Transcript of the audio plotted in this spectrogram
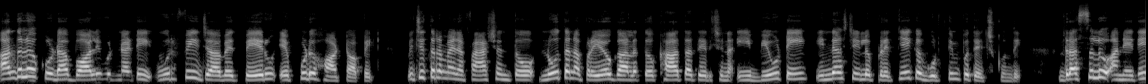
అందులో కూడా బాలీవుడ్ నటి ఉర్ఫీ జావేద్ పేరు ఎప్పుడు హాట్ టాపిక్. విచిత్రమైన ఫ్యాషన్తో నూతన ప్రయోగాలతో ఖాతా తెరిచిన ఈ బ్యూటీ ఇండస్ట్రీలో ప్రత్యేక గుర్తింపు తెచ్చుకుంది. డ్రెస్సులు అనేది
